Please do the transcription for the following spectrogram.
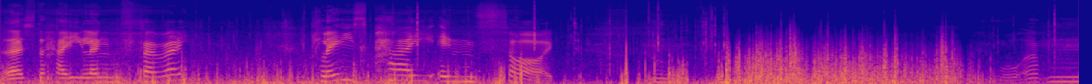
There's the Hayling ferry. Please pay inside. Hmm. Water. Hmm.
